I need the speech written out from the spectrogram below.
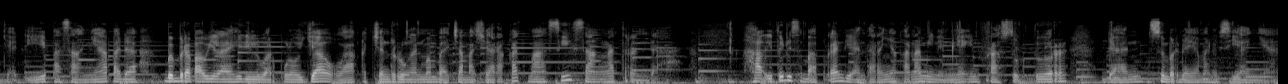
Jadi pasalnya pada beberapa wilayah di luar Pulau Jawa kecenderungan membaca masyarakat masih sangat rendah. Hal itu disebabkan di antaranya karena minimnya infrastruktur dan sumber daya manusianya.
